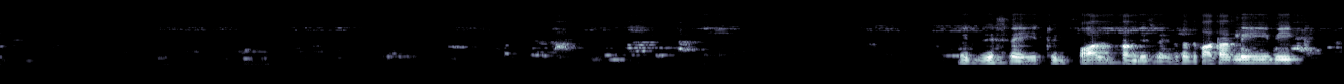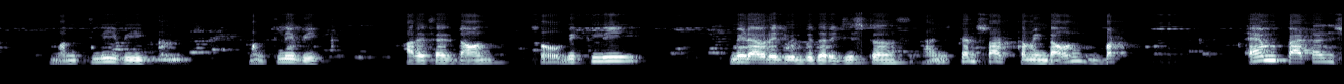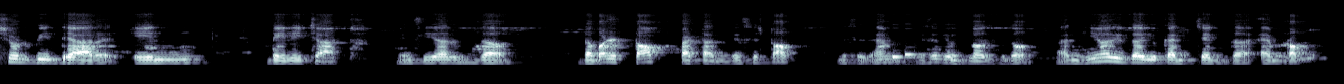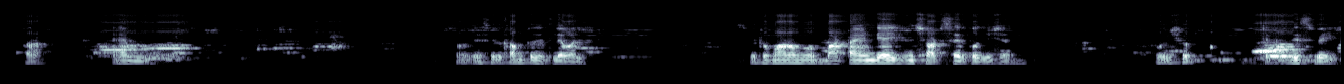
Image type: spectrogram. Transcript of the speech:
With this way, it will fall from this way because quarterly week, monthly week, monthly week, RSI is down. So weekly mid average will be the resistance and it can start coming down but M pattern should be there in daily chart. Means here the double top pattern. This is top, this is M, this is giving close below, and here is the you can check the M prop uh, M. So this will come to this level. So tomorrow Bata India is in short sale position. We should take this way.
